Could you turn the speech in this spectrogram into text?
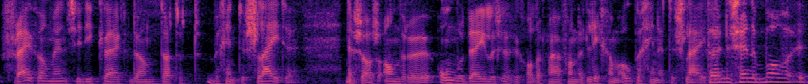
vrij veel mensen die krijgen dan dat het begint te slijten. Net zoals andere onderdelen, zeg ik altijd maar, van het lichaam ook beginnen te slijten. er zijn er boven,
